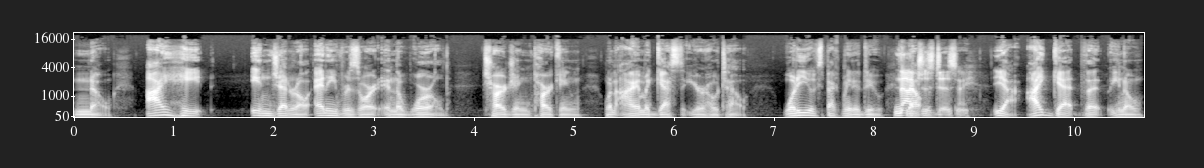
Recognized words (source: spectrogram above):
no. I hate, in general, any resort in the world charging parking when I am a guest at your hotel. What do you expect me to do? Not Now- just Disney. yeah, I get that, you know,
